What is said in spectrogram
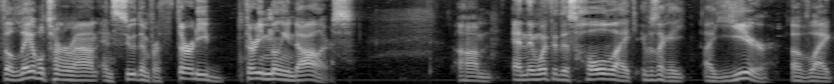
the label turned around and sued them for 30, 30 million dollars. Um, and they went through this whole like it was like a, a year of like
